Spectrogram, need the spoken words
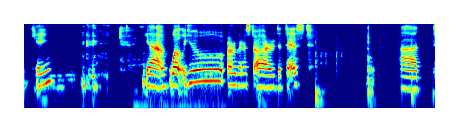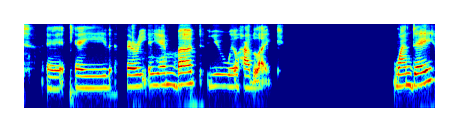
Okay. Okay. Yeah, well, you are gonna start the test at uh, 8 30 a.m., but you will have like one day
